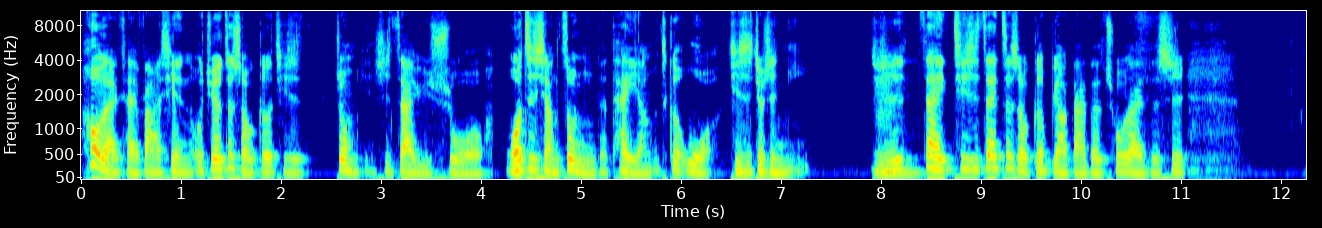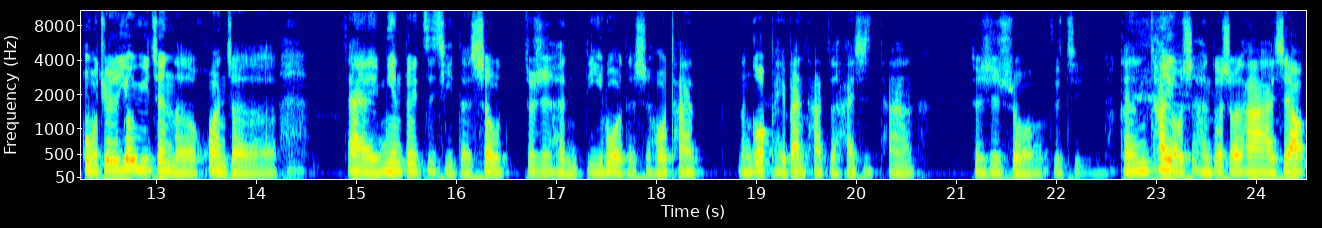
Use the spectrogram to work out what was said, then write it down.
后来才发现，我觉得这首歌其实。重点是在于说，我只想做你的太阳。这个我其实就是你。其实在，在其实，在这首歌表达的出来的是，我觉得忧郁症的患者在面对自己的受，就是很低落的时候，他能够陪伴他的还是他，就是说自己，可能他有时很多时候他还是要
